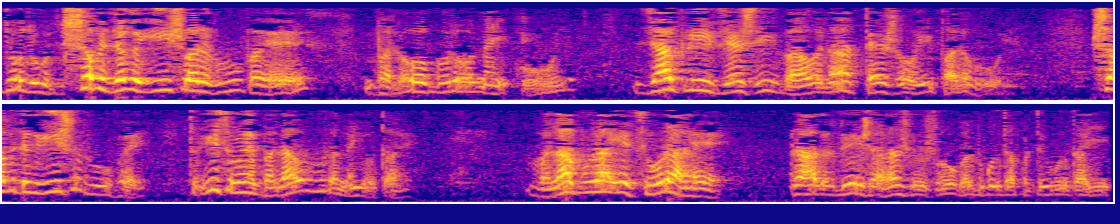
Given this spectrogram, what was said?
जो जो सब जगह ईश्वर रूप है। भलो बुरो नहीं कोई। जाकी जैसी भावना, तैसो ही फल हो सब जगह ईश्वर रूप है। तो ईश्वर में भला और बुरा नहीं होता है। भला बुरा ये छोड़ा है। राग द्वेष हर्ष शोक, अनुकूलता, प्रतिकूलता, ये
